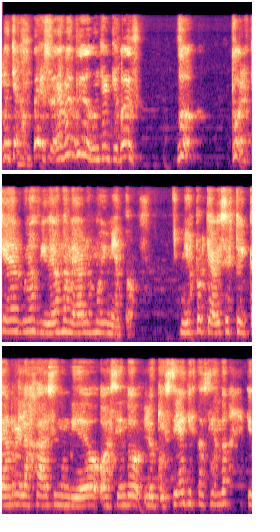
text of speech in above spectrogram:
Muchas personas me preguntan qué pasa. ¿Por qué en algunos videos no me dan los movimientos? Y es porque a veces estoy tan relajada haciendo un video o haciendo lo que sea que está haciendo que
